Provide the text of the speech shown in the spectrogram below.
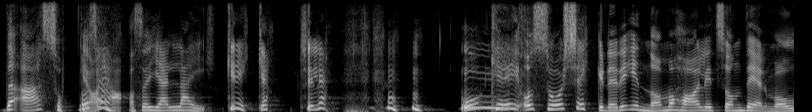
Det er såpass, ja? Ja, altså jeg leiker ikke, Silje. Ok, Og så sjekker dere innom og har litt sånn delmål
